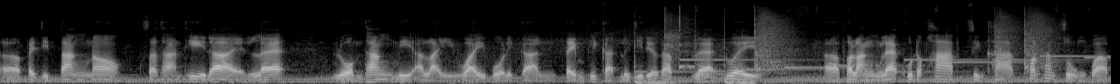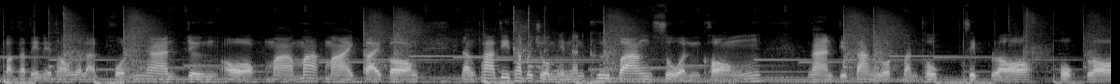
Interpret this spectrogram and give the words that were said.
เอ่อไปติดตั้งนอกสถานที่ได้และ รวมทั้งมีอะไหล่ไว้บริการเต็มพิกัดเลยทีเดียวครับ และด้วยพลังและคุณภาพสินค้าค่อนข้างสูงกว่าปกติในท้องตลาดผลงานจึงออกมามากมายกายกอง ดังภาพที่ท่านผู้ชมเห็นนั่นคือบางส่วนของงานติดตั้งรถบรรทุก 10 ล้อ 6 ล้อ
